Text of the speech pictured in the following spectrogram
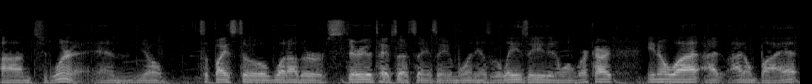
um, to learn it and you know suffice to what other stereotypes I was saying saying millennials are lazy they don't want to work hard you know what I, I don't buy it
